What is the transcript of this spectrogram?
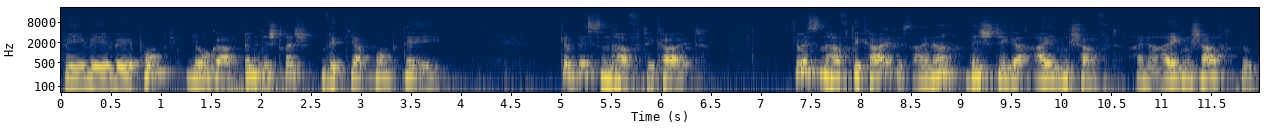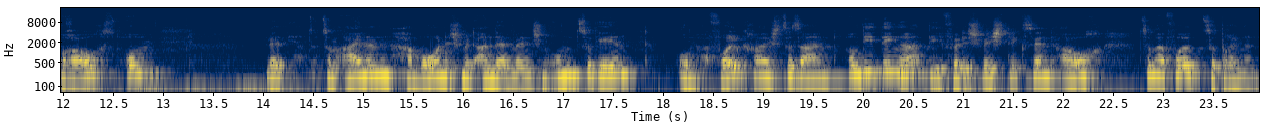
www.yoga-vidya.de. Gewissenhaftigkeit. Gewissenhaftigkeit ist eine wichtige Eigenschaft, eine Eigenschaft, die du brauchst, um zum einen harmonisch mit anderen Menschen umzugehen um erfolgreich zu sein, um die Dinge, die für dich wichtig sind, auch zum Erfolg zu bringen.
